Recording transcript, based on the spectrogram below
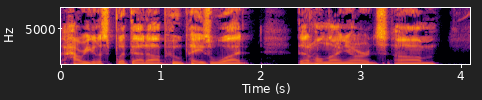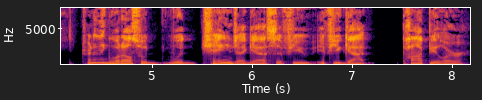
how are you going to split that up? Who pays what? That whole nine yards. Um, trying to think what else would, would change, I guess, if you, if you got popular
